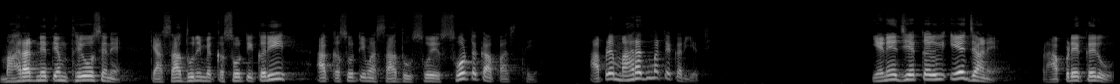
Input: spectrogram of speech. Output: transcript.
મહારાજને તેમ થયું હશે ને, કે આ સાધુની મેં કસોટી કરી, આ કસોટીમાં સાધુ સોએ સો ટકા પાસ થયા. આપણે મહારાજ માટે કરીએ છીએ. એણે જે કર્યું એ જાણે, પણ આપણે કર્યું,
